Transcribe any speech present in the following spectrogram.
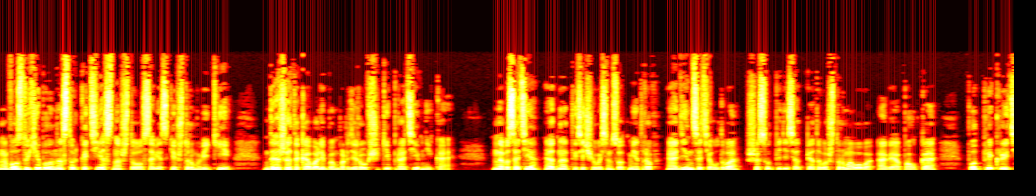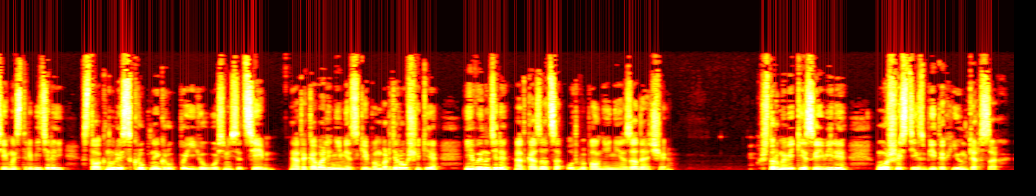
В воздухе было настолько тесно, что советские штурмовики даже атаковали бомбардировщики противника – на высоте 1800 метров 11 Л-2 655-го штурмового авиаполка под прикрытием истребителей столкнулись с крупной группой Ю-87, атаковали немецкие бомбардировщики и вынудили отказаться от выполнения задачи. Штурмовики заявили о шести сбитых «Юнкерсах».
